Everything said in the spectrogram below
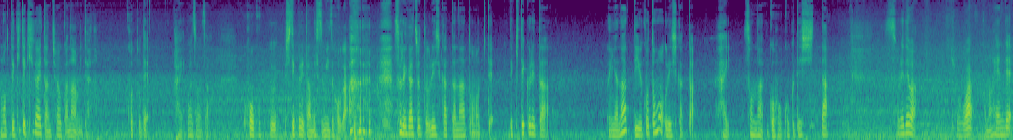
持ってきて着替えたんちゃうかなみたいなことで、はい、わざわざ報告してくれたんですみずほが。それがちょっと嬉しかったなと思って。で来てくれたんやなっていうことも嬉しかった。はいそんなご報告でした。それでは今日はこの辺で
